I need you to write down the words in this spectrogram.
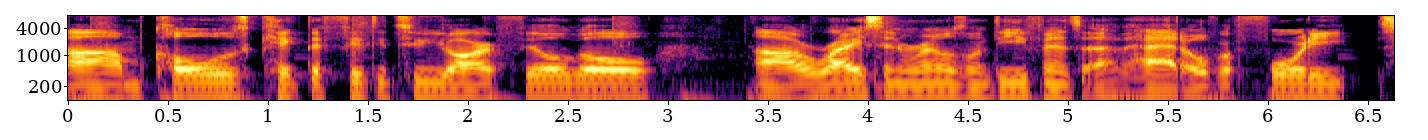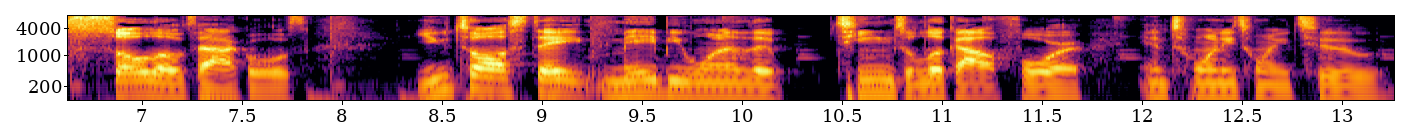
Um, Coles kicked a fifty-two yard field goal. Uh, Rice and Reynolds on defense have had over 40 solo tackles Utah State may be one of the teams to look out for in 2022.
